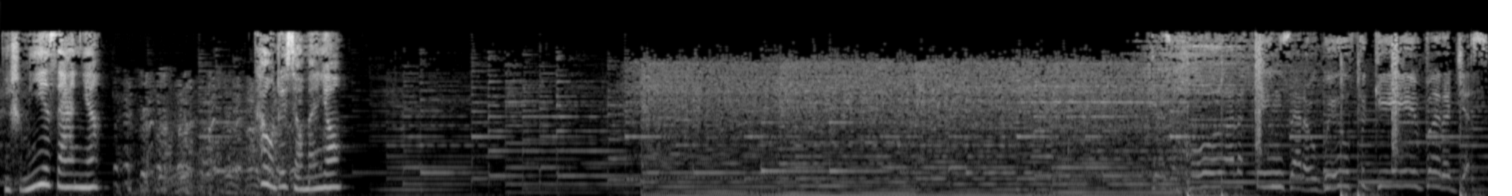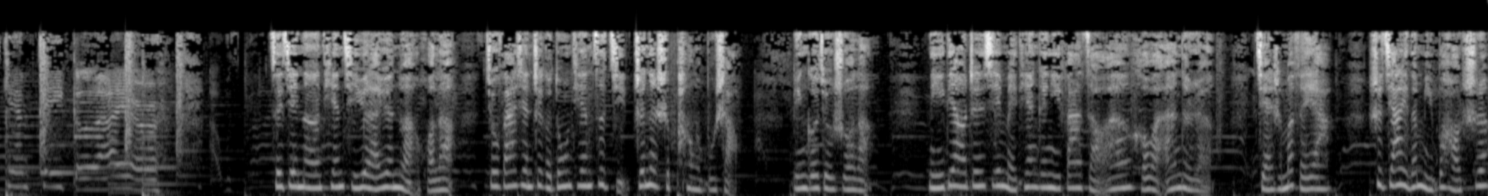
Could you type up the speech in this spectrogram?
你什么意思啊你？看我这小蛮腰。最近呢，天气越来越暖和了，就发现这个冬天自己真的是胖了不少。兵哥就说了：“你一定要珍惜每天给你发早安和晚安的人。减什么肥呀？是家里的米不好吃，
